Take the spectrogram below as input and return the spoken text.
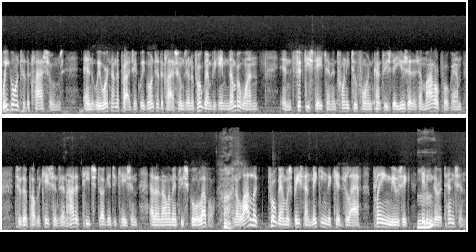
We go into the classrooms and we worked on the project. We go into the classrooms, and the program became number one in 50 states and in 22 foreign countries. They use it as a model program through their publications on how to teach drug education at an elementary school level. And a lot of the program was based on making the kids laugh, playing music, mm-hmm. getting their attention,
